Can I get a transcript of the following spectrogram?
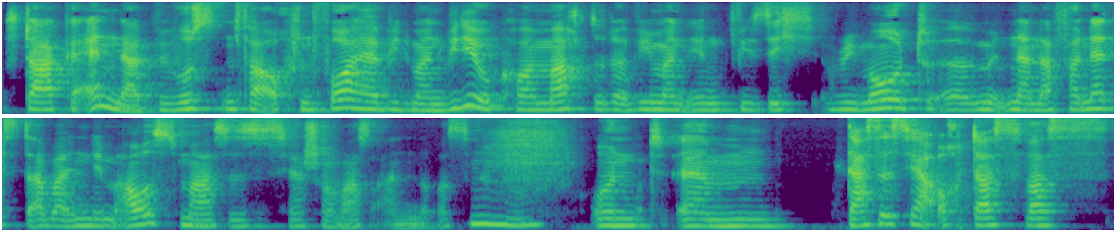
stark geändert. Wir wussten zwar auch schon vorher, wie man Videocall macht oder wie man irgendwie sich remote äh, miteinander vernetzt, aber in dem Ausmaß ist es ja schon was anderes. Mhm. Und ähm, das ist ja auch das, was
